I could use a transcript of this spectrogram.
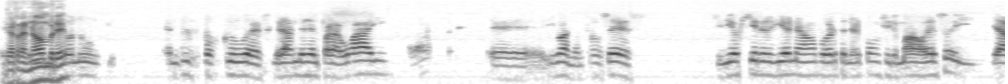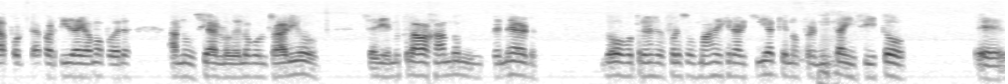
De renombre. En los clubes grandes del Paraguay. Eh, y bueno, entonces, si Dios quiere el viernes vamos a poder tener confirmado eso y ya por, a partir de ahí vamos a poder anunciarlo. De lo contrario, seguimos trabajando en tener dos o tres refuerzos más de jerarquía que nos permita, insisto, eh,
